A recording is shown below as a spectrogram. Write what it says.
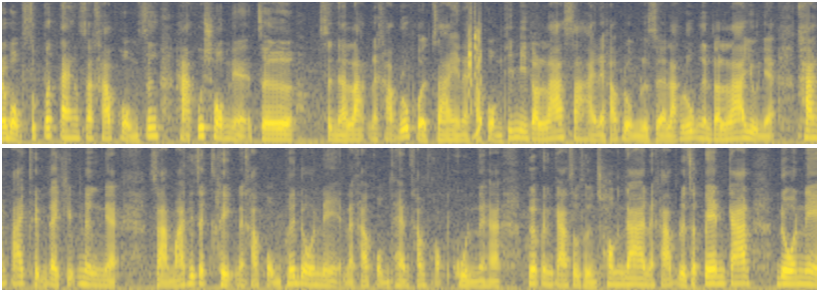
ระบบซุปเปอร์แตงนะครับผมซึ่งหากผู้ชมเนี่ยเจอสัญลักษณ์นะครับรูปหัวใจนะครับผมที่มีดอลลาร์ทรายนะครับผมหรือสัญลักษณ์รูปเงินดอลลาร์อยู่เนี่ยข้างใต้คลิปใดคลิปหนึ่งเนี่ยสามารถที่จะคลิกนะครับผมเพื่อโดเน a นะครับผมแทนคำขอบคุณนะฮะเพื่อเป็นการสนับสนุนช่องได้นะครับหรือจะเป็นการโดเน a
